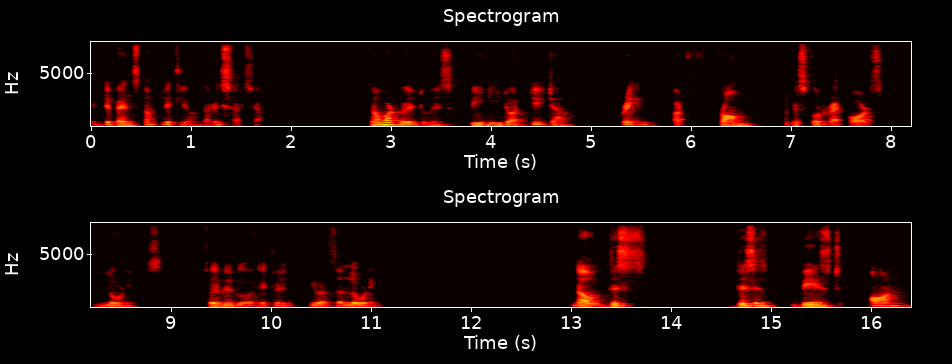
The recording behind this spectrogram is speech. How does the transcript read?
It depends completely on the researcher. Now what we will do is pd.data frame from underscore records loadings. So it will do it will give us the loading. Now this this is based on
